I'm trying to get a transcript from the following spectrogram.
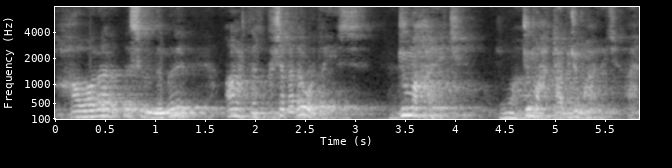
havalar ısındı mı artık kışa kadar oradayız. Cuma hariç. Cuma. Cuma tabii cuma hariç. Ha.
